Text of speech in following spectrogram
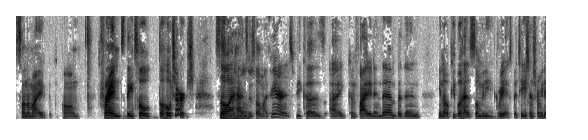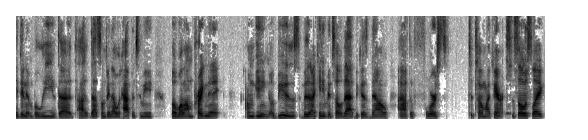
some of my um, friends they told the whole church so mm-hmm. I had mm-hmm. to tell my parents because I confided in them, but then you know people had so many great expectations for me. They didn't believe that I, that's something that would happen to me. But while I'm pregnant, I'm getting abused, but then I can't even tell that because now I have to force to tell my parents. So it's like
